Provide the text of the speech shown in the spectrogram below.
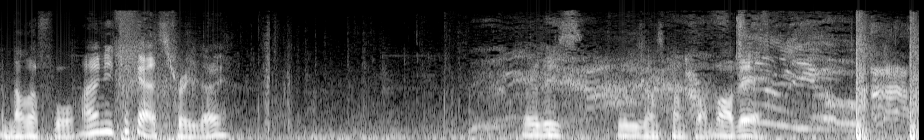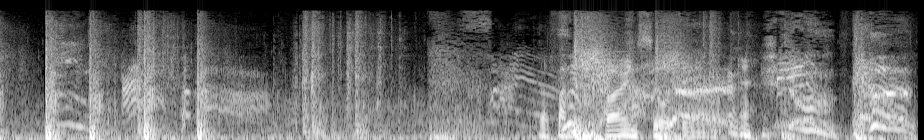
another four. I only took out three though. Where are these? Where do these ones come from? Oh, there. The fucking bone sword thing.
